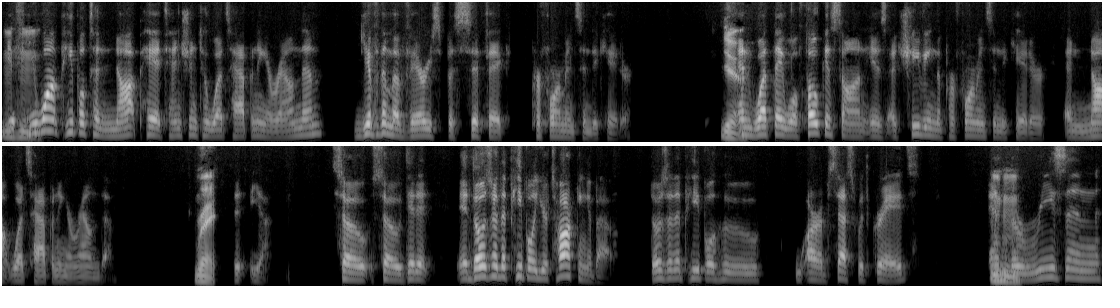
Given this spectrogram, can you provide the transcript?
If you Mhm. want people to not pay attention to what's happening around them give them a very specific performance indicator. Yeah, and what they will focus on is achieving the performance indicator and not what's happening around them right. Yeah so so did it eh, those are the people you're talking about those are the people who are obsessed with grades and Mhm. the reason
